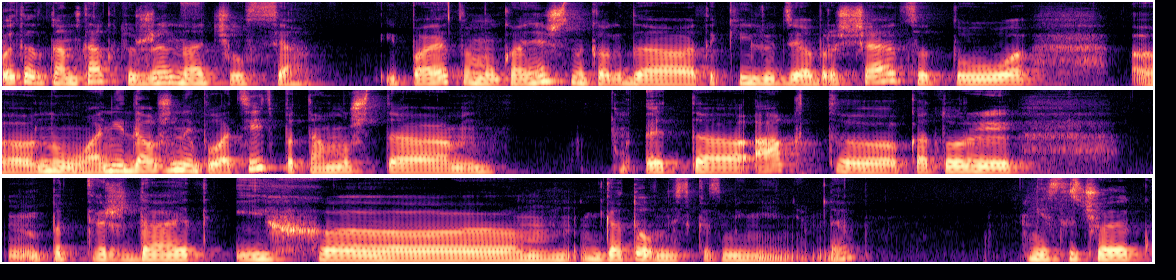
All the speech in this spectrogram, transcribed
этот контакт уже начался. И поэтому, конечно, когда такие люди обращаются, то Э, ну, они должны платить, потому что это акт, э, который подтверждает их э, готовность к изменениям. Да? Если человек,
